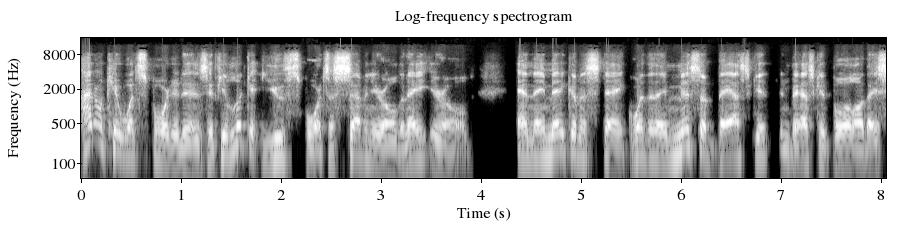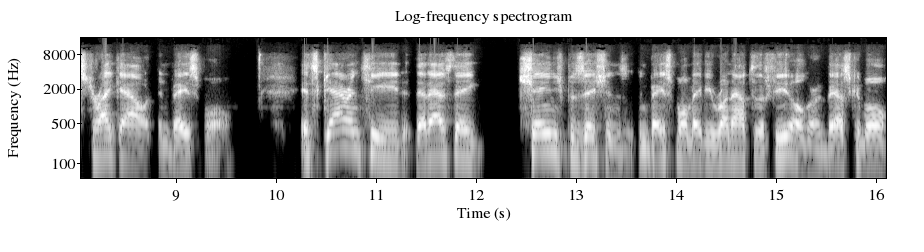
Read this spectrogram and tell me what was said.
I don't care what sport it is. If you look at youth sports, a seven year old, an eight year old, and they make a mistake, whether they miss a basket in basketball or they strike out in baseball, it's guaranteed that as they change positions in baseball, maybe run out to the field or in basketball,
